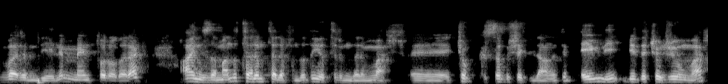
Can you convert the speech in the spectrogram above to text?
varım diyelim mentor olarak. Aynı zamanda tarım tarafında da yatırımlarım var. E, çok kısa bu şekilde anlatayım. Evli, bir de çocuğum var.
